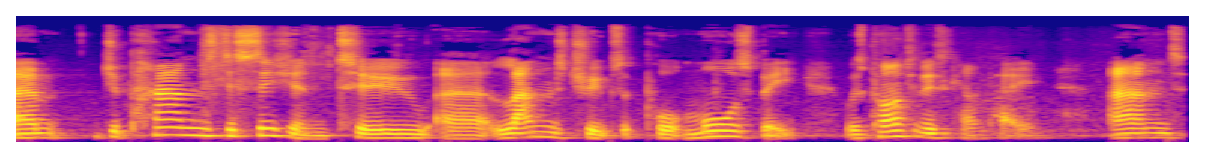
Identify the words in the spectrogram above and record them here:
Um, Japan's decision to uh, land troops at Port Moresby was part of this campaign, and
